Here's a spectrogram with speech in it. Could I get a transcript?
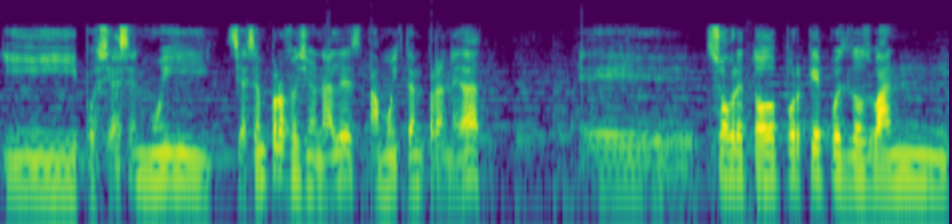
y pues se hacen muy, se hacen profesionales a muy temprana edad. Eh, sobre todo porque pues los van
